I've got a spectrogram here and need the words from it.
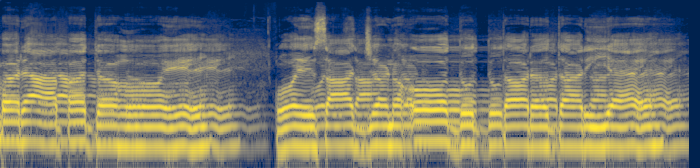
ਪ੍ਰਾਪਤ ਹੋਏ ਓਏ ਸਾਜਣ ਓ ਦੁੱਤਰ ਤਰੀਐ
